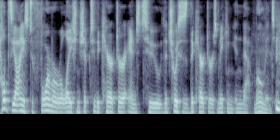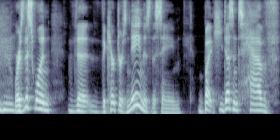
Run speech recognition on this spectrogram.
helps the audience to form a relationship to the character and to the choices the character is making in that moment. Mm-hmm. Whereas this one, the the character's name is the same, but he doesn't have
